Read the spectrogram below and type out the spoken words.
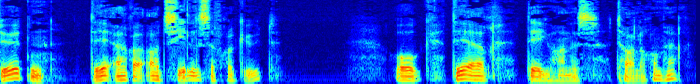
Døden, det er adskillelse fra Gud, og det er det Johannes taler om her.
